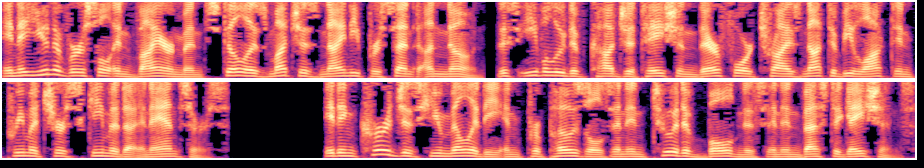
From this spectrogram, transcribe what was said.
In a universal environment still as much as 90% unknown, this evolutive cogitation therefore tries not to be locked in premature schemata and answers. It encourages humility in proposals and intuitive boldness in investigations.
